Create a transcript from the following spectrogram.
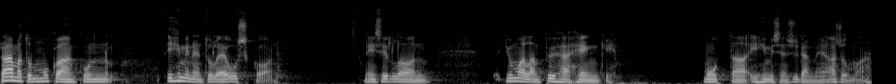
Raamatun mukaan, kun ihminen tulee uskoon, niin silloin Jumalan pyhä henki muuttaa ihmisen sydämeen asumaan.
